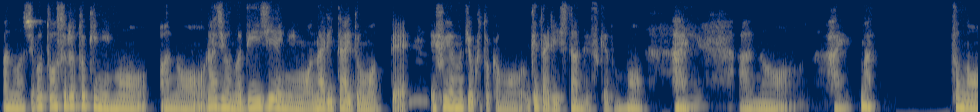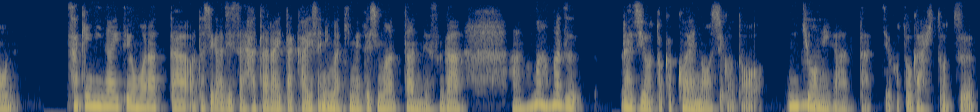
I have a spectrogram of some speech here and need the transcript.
あの、仕事をするときにも、あの、ラジオの DJ にもなりたいと思って、FM 局とかも受けたりしたんですけども、はい。あの、はい。まあ、その、先に内定をもらった私が実際働いた会社にまあ決めてしまったんですが、あのまあ、まずラジオとか声のお仕事に興味があったっていうことが一つ、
